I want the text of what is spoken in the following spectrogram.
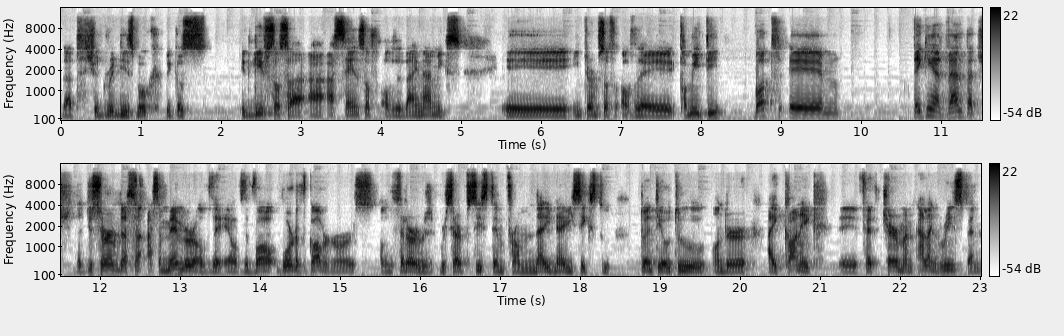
that should read this book because it gives us a, a sense of, of the dynamics uh, in terms of, of the committee. But um, taking advantage that you served as a, as a member of the of the board of governors of the Federal Reserve System from 1996 to 2002 under iconic uh, Fed Chairman Alan Greenspan.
